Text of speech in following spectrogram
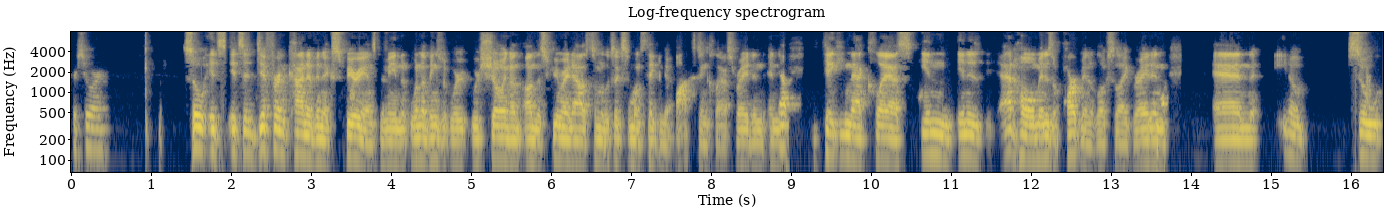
for sure so it's it's a different kind of an experience. I mean, one of the things that we're, we're showing on, on the screen right now is someone looks like someone's taking a boxing class, right? And and yep. taking that class in in his at home in his apartment, it looks like, right? And and you know, so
